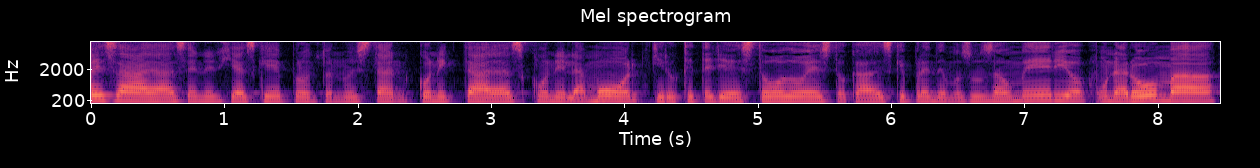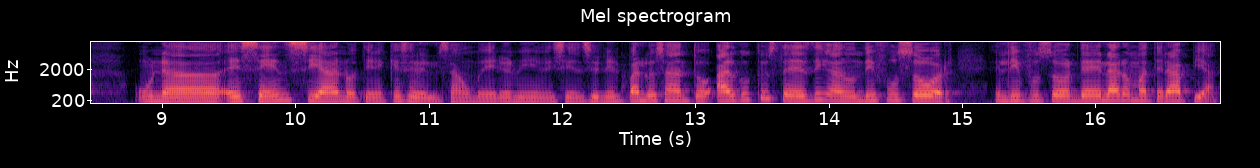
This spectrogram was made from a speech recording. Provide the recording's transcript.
pesadas, energías que de pronto no están conectadas con el amor. Quiero que te lleves todo esto cada vez que prendemos un saumerio, un aroma, una esencia, no tiene que ser el saumerio, ni el incienso, ni el palo santo, algo que ustedes digan, un difusor, el difusor de la aromaterapia,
